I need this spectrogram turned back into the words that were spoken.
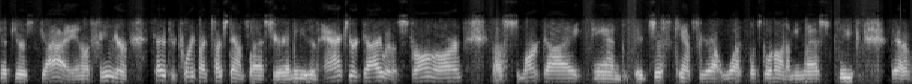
fifth year guy, you know, a senior guy who threw 25 touchdowns last year. I mean, he's an accurate guy with a strong arm, a smart guy, and it just can't figure out what what's going on. I mean, last week they had a,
